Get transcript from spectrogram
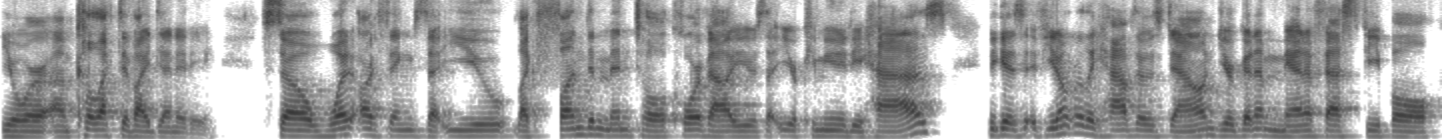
your um, collective identity. So, what are things that you like fundamental core values that your community has because if you don't really have those down, you're going to manifest people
